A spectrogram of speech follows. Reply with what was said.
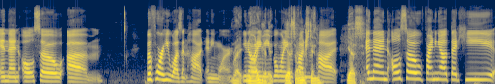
and then also um before he wasn't hot anymore. Right. You know No, what I I, mean? it. But when he was I hot, he was hot. Yes. And then also finding out that he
